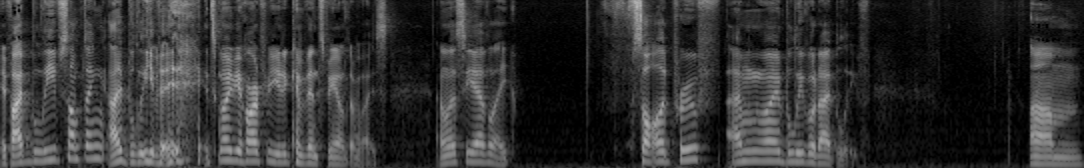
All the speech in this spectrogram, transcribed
If I believe something, I believe it. It's going to be hard for you to convince me otherwise, unless you have like solid proof. I'm going to believe what I believe. Um,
